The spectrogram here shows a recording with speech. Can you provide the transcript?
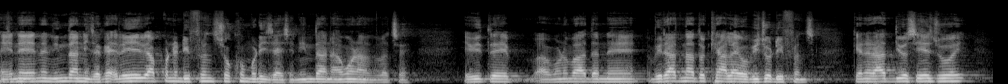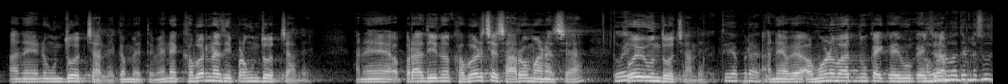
એને એને નિંદાની જગ્યા એટલે એ આપણને ડિફરન્સ ચોખ્ખો મળી જાય છે નિંદા અને છે વચ્ચે. એવી રીતે અવર્ણવાદ અને વિરાટના તો ખ્યાલ આવ્યો બીજો ડિફરન્સ કે એને રાત દિવસ એ જ હોય અને એને ઊંધો જ ચાલે ગમે તેમ. એને ખબર નથી પણ ઊંધો જ ચાલે. અને અપરાધીનો ખબર છે સારો માણસ છે આ તોય- ઊંધો ચાલે. અપરાધ. અને હવે અવણવાદનું કંઈક એવું કઈ એટલે શું?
